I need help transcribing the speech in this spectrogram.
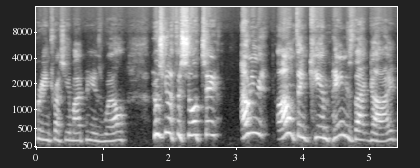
pretty interesting in my opinion as well. Who's going to facilitate? I don't even I don't think Cam Payne is that guy.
